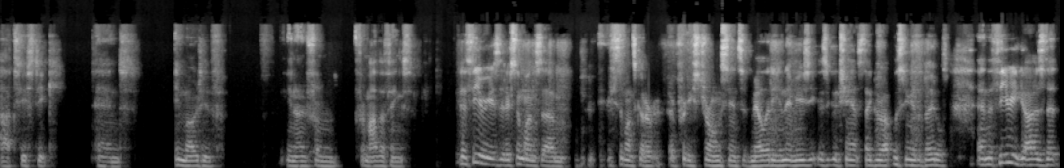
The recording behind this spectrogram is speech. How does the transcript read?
artistic and emotive, you know, from from other things. The theory is that if someone's um, if someone's got a, a pretty strong sense of melody in their music, there's a good chance they grew up listening to the Beatles. And the theory goes that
